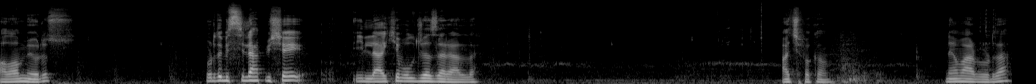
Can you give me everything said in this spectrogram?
Alamıyoruz. Burada bir silah bir şey illaki bulacağız herhalde. Aç bakalım. Ne var burada?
